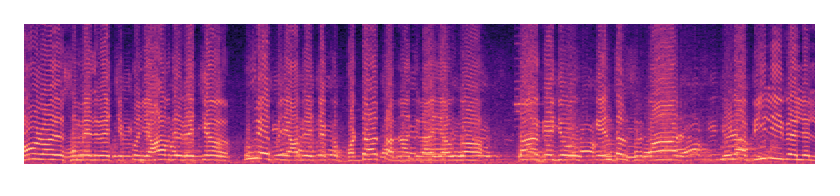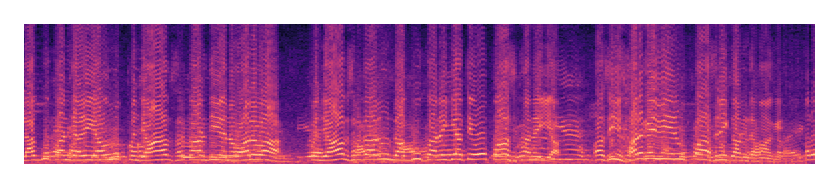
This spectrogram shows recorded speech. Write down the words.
ਆਉਣ ਵਾਲੇ ਸਮੇਂ ਦੇ ਵਿੱਚ ਪੰਜਾਬ ਦੇ ਵਿੱਚ, ਪੂਰੇ ਪੰਜਾਬ ਦੇ ਵਿੱਚ ਇੱਕ ਵੱਡਾ ਧਰਨਾ ਚਲਾਇਆ ਜਾਊਗਾ। ਤਾਂ ਕਿ ਜੋ ਕੇਂਦਰ ਸਰਕਾਰ ਜਿਹੜਾ ਬਿਜਲੀ ਬਿੱਲ ਲਾਗੂ ਕਰਨ ਜਾ ਰਹੀ ਆ, ਉਹਨੂੰ ਪੰਜਾਬ ਸਰਕਾਰ ਦੀ ਇਨਵੋਲਵ ਆ ਪੰਜਾਬ ਸਰਕਾਰ ਨੂੰ ਲਾਗੂ ਕਰ ਰਹੀ ਆ ਤੇ ਉਹ ਪਾਸ ਕਰ ਰਹੀ ਆ। ਅਸੀਂ ਹਰ ਕੋਈ ਵੀ ਇਹਨੂੰ ਪਾਸ ਨਹੀਂ ਕਰਨ ਦੇਵਾਂਗੇ। ਪਰ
